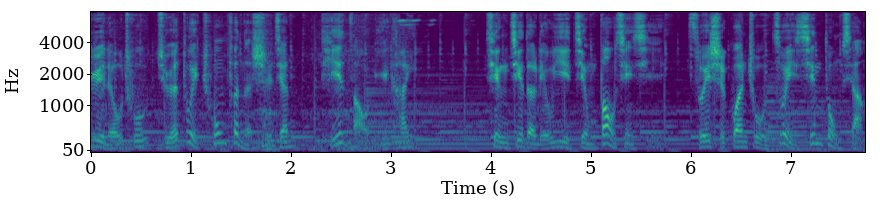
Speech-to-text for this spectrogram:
预留出绝对充分的时间，提早离开。请记得留意警报信息，随时关注最新动向。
